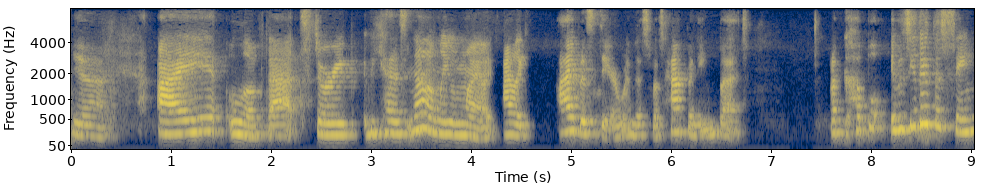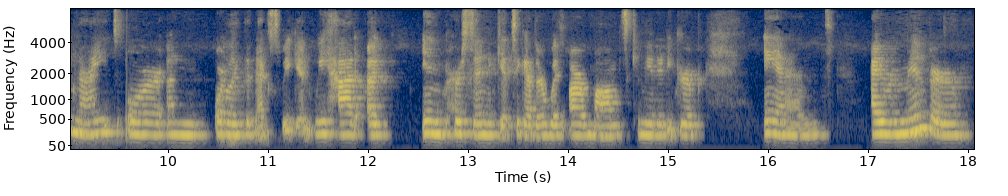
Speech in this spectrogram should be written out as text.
Yeah. I love that story because not only am i like i like i was there when this was happening but a couple it was either the same night or um, or like the next weekend. We had a in-person get together with our mom's community group. And i remember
